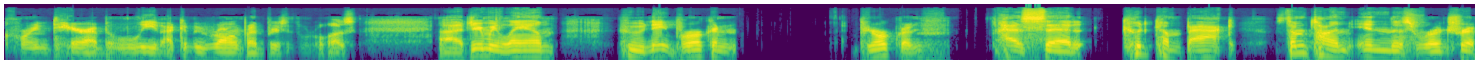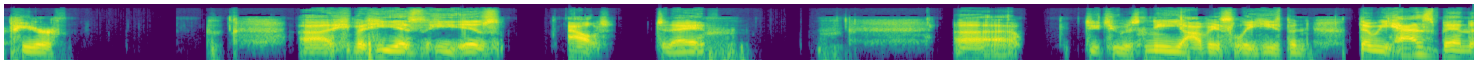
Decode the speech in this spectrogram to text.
groin tear, I believe. I could be wrong, but I'm pretty sure what it was. Uh, Jeremy Lamb, who Nate Bjorkgren, Bjorkgren has said could come back sometime in this road trip here. Uh, but he is he is out today uh, due to his knee. Obviously, he's been though he has been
